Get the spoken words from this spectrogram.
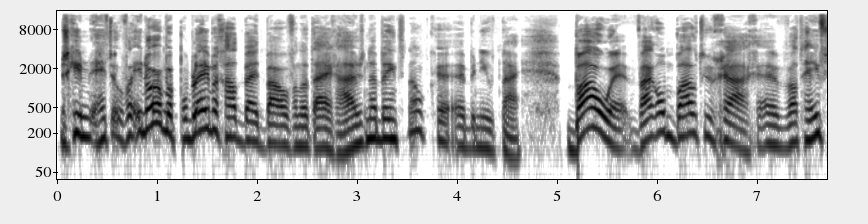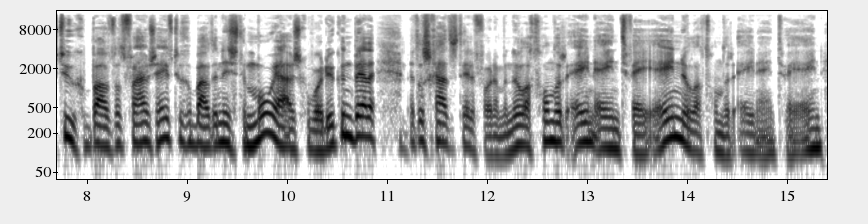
misschien heeft u ook wel enorme problemen gehad... bij het bouwen van dat eigen huis. En daar ben ik dan ook eh, benieuwd naar. Bouwen, waarom bouwt u graag? Eh, wat heeft u gebouwd? Wat voor huis heeft u gebouwd? En is het een mooi huis geworden? U kunt bellen met ons gratis telefoonnummer 0800-1121. 0800-1121.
